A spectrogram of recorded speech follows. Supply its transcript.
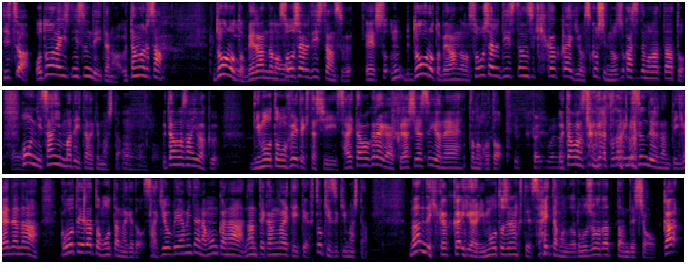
実はお隣に住んでいたのは歌丸さん道路とベランダのソーシャルディスタンスえ道路とベランダのソーシャルディスタンス企画会議を少し覗かせてもらった後本にサインまでいただきました。歌丸さん曰くリモートも増えてきたし埼玉ぐらいが暮らしやすいよねとのこと。歌丸さんが隣に住んでるなんて意外だな。豪邸だと思ったんだけど作業部屋みたいなもんかななんて考えていてふと気づきました。なんで企画会議がリモートじゃなくて埼玉の路上だったんでしょうか？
